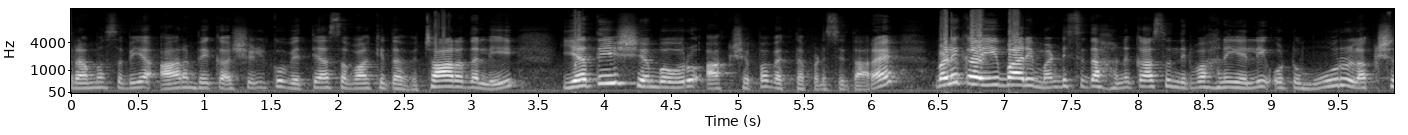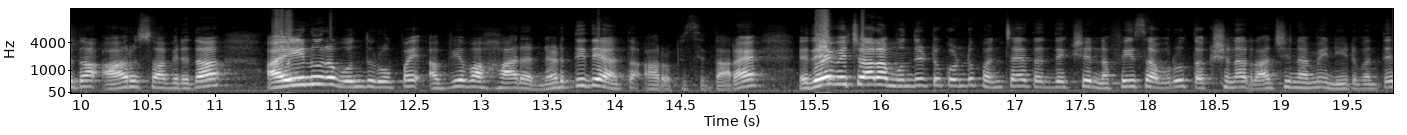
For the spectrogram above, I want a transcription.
ಗ್ರಾಮ ಸಭೆಯ ಆರಂಭಿಕ ಶುಲ್ಕ ವ್ಯತ್ಯಾಸವಾಗಿದ್ದ ವಿಚಾರದಲ್ಲಿ ಯತೀಶ್ ಎಂಬುವರು ಆಕ್ಷೇಪ ವ್ಯಕ್ತಪಡಿಸಿದ್ದಾರೆ. ಬಳಿಕ ಈ ಬಾರಿ ಮಂಡಿಸಿದ ಹಣಕಾಸು ನಿರ್ವಹಣೆಯಲ್ಲಿ ಒಟ್ಟು ಮೂರು ಲಕ್ಷದ ಆರು ಸಾವಿರದ ಐನೂರ ಒಂದು ರೂಪಾಯಿ ಅವ್ಯವಹಾರ ನಡೆದಿದೆ ಅಂತ ಆರೋಪಿಸಿದ್ದಾರೆ. ಇದೇ ವಿಚಾರ ಮುಂದಿಟ್ಟುಕೊಂಡು ಪಂಚಾಯತ್ ಅಧ್ಯಕ್ಷೆ ನಫೀಸ್ ಅವರು ತಕ್ಷಣ ರಾಜೀನಾಮೆ ನೀಡುವಂತೆ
